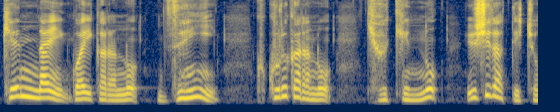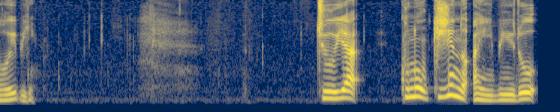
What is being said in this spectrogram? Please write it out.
県内外からの善意くくるからの給金のゆしだってちょいび昼夜この記事のアイビール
